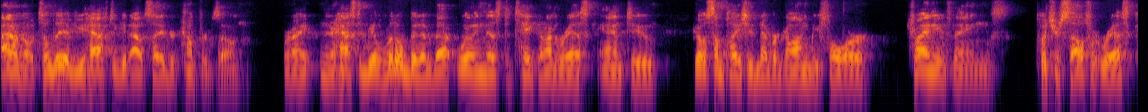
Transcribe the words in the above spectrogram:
I don't know. To live, you have to get outside of your comfort zone, right? And there has to be a little bit of that willingness to take on risk and to go someplace you've never gone before, try new things, put yourself at risk.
